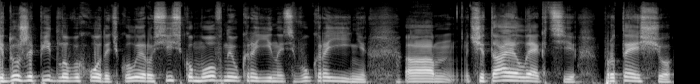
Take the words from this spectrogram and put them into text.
І дуже підло виходить, коли російськомовний українець в Україні а, читає лекції про те, що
